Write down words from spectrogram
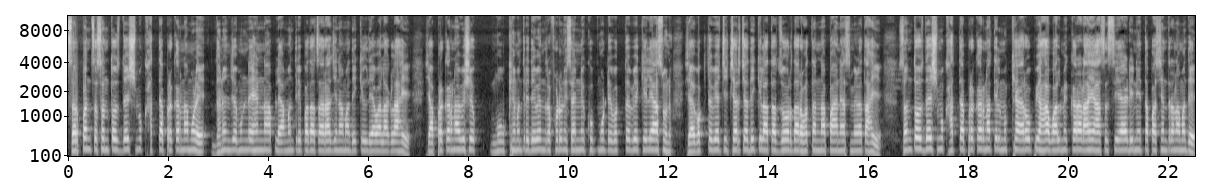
सरपंच संतोष देशमुख हत्या प्रकरणामुळे धनंजय मुंडे यांना आपल्या मंत्रिपदाचा राजीनामा देखील द्यावा लागला आहे. या प्रकरणाविषयी मुख्यमंत्री देवेंद्र फडणवीस यांनी खूप मोठे वक्तव्य केले असून या वक्तव्याची चर्चा देखील आता जोरदार होताना पाहण्यास मिळत आहे. संतोष देशमुख हत्या प्रकरणातील मुख्य आरोपी हा वाल्मिक कराड आहे असं सी आय डीने तपास यंत्रणामध्ये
